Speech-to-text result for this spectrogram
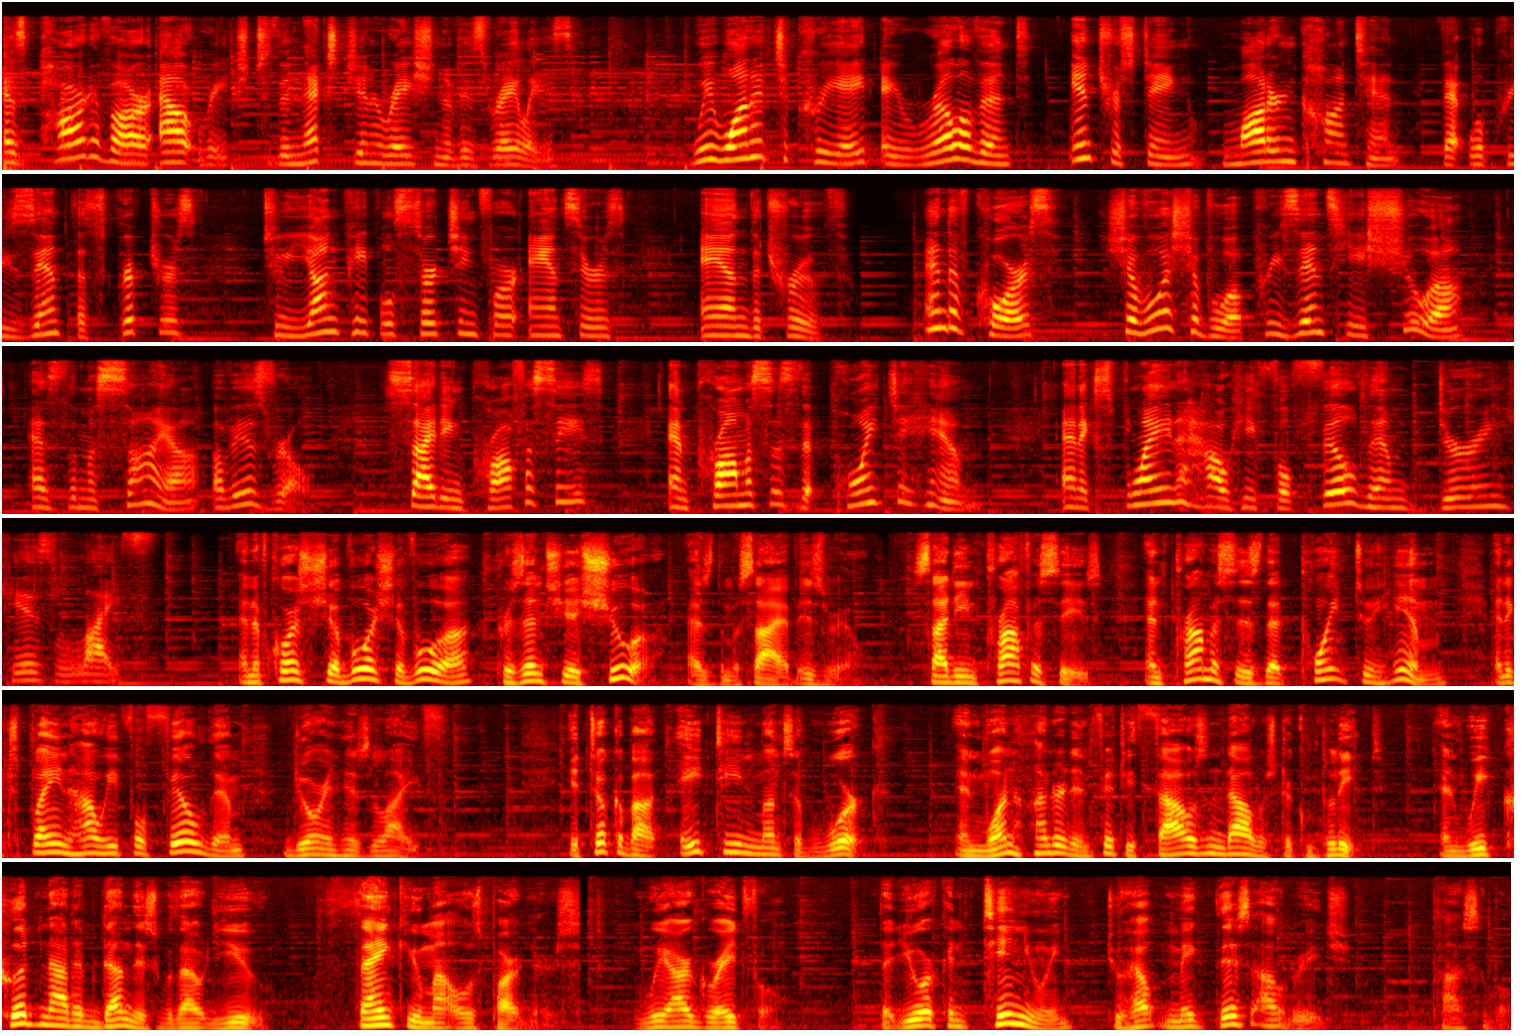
As part of our outreach to the next generation of Israelis, we wanted to create a relevant, interesting, modern content that will present the scriptures to young people searching for answers and the truth. And of course, Shavua Shavua presents Yeshua as the Messiah of Israel, citing prophecies and promises that point to him and explain how he fulfilled them during his life. And of course, Shavua Shavua presents Yeshua as the Messiah of Israel, citing prophecies and promises that point to him and explain how he fulfilled them during his life. It took about 18 months of work and $150,000 to complete, and we could not have done this without you. Thank you, Ma'oz partners. We are grateful that you are continuing to help make this outreach possible.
